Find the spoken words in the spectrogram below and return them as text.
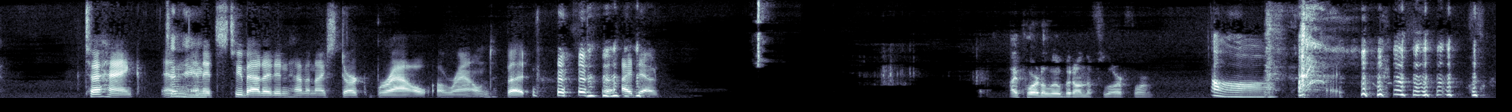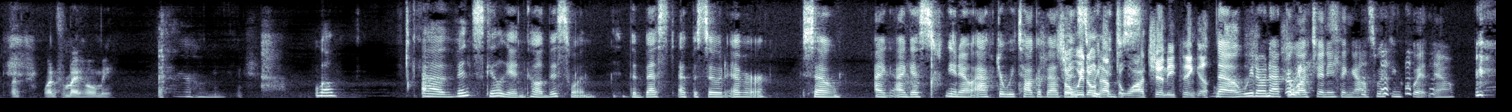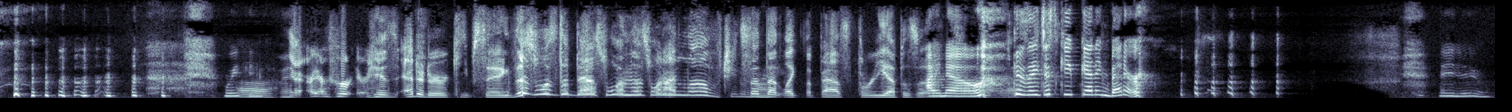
To Hank. To And, Hank. and it's too bad I didn't have a nice dark brow around, but I don't. I poured a little bit on the floor for him. Aw. One, one for my homie. well, uh, Vince Gilligan called this one the best episode ever. So I, I guess you know after we talk about So this, we don't can have to just- watch anything else. No, we don't have to watch anything else. We can quit now. we can quit. Yeah, I heard his editor keeps saying this was the best one. This one I love. She said Right. that like the past three episodes. I know because they just keep getting better. they do.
